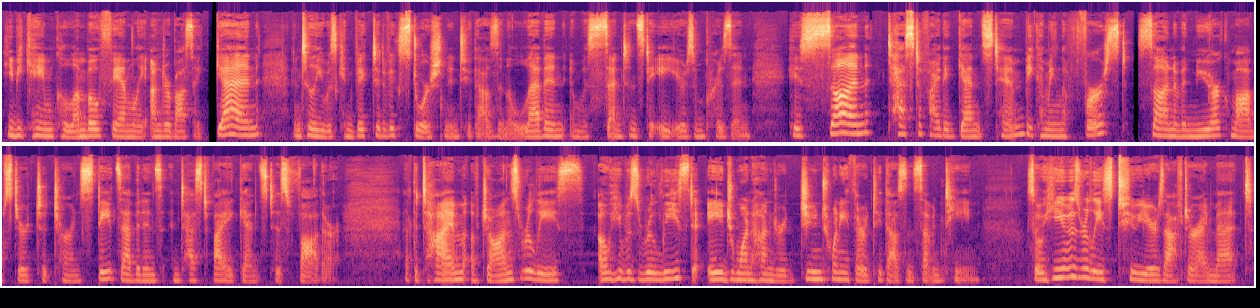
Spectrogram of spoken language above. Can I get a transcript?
He became Colombo family underboss again until he was convicted of extortion in 2011 and was sentenced to eight years in prison. His son testified against him, becoming the first son of a New York mobster to turn state's evidence and testify against his father. At the time of John's release, oh, he was released at age 100, June 23, 2017. So he was released two years after I met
